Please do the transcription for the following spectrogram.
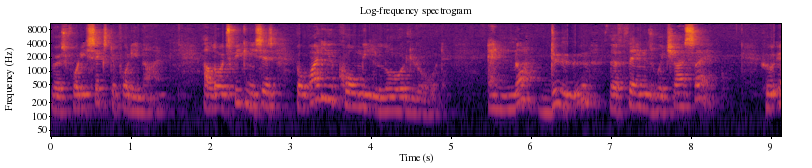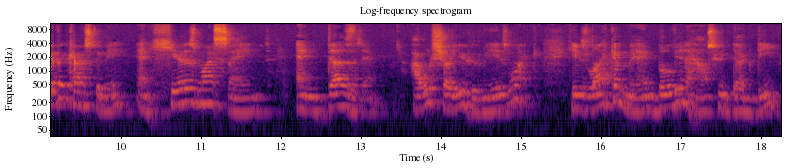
verse 46 to 49 our Lord speaking, he says, But why do you call me Lord, Lord, and not do the things which I say? Whoever comes to me and hears my sayings and does them, I will show you whom he is like. He is like a man building a house who dug deep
